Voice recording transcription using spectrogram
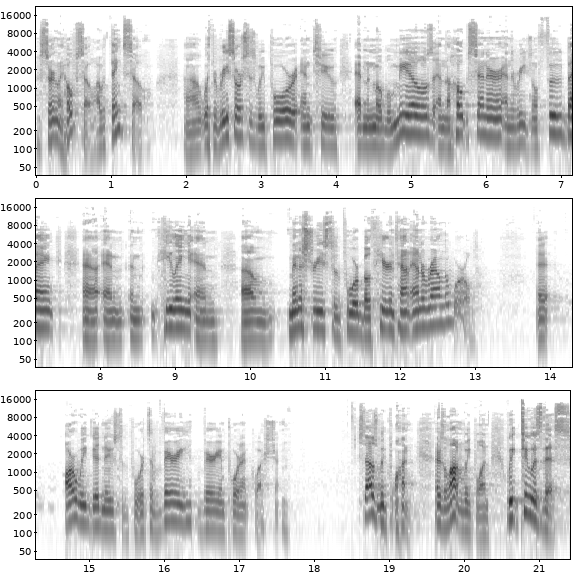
I certainly hope so. I would think so. Uh, with the resources we pour into Edmond Mobile Meals and the Hope Center and the Regional Food Bank and, uh, and, and healing and um, ministries to the poor, both here in town and around the world. It, are we good news to the poor? It's a very, very important question. So that was week one. There's a lot in week one. Week two is this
